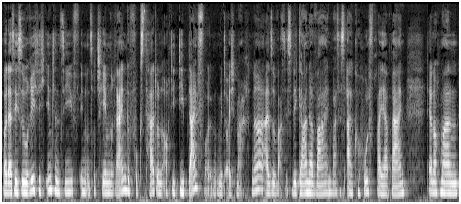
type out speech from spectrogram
aber der sich so richtig intensiv in unsere Themen reingefuchst hat und auch die Deep Dive Folgen mit euch macht. Ne? Also was ist veganer Wein, was ist alkoholfreier Wein, der nochmal einen,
